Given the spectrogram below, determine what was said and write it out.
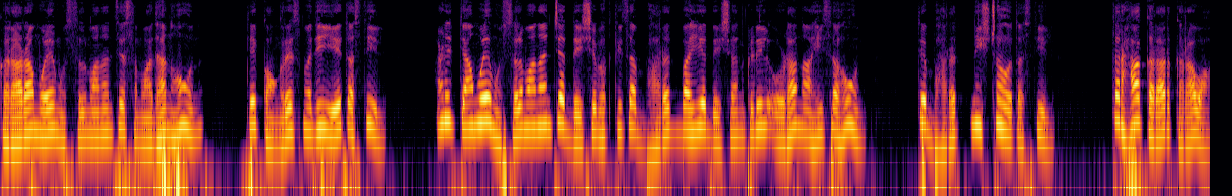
करारामुळे मुसलमानांचे समाधान होऊन ते काँग्रेसमध्ये येत असतील आणि त्यामुळे मुसलमानांच्या देशभक्तीचा भारतबाह्य देशांकडील ओढा नाहीसा होऊन ते भारतनिष्ठ होत असतील तर हा करार करावा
